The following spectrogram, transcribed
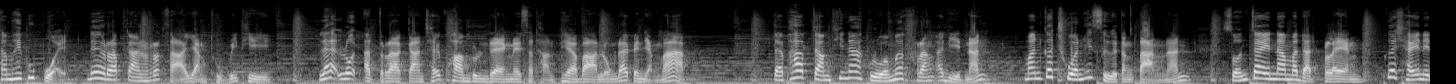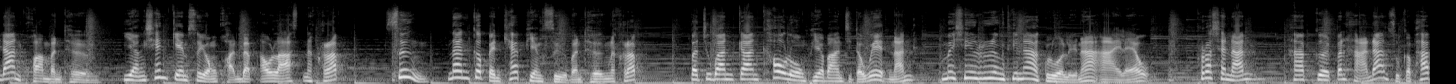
ทำให้ผู้ป่วยได้รับการรักษาอย่างถูกวิธี และลดอัตราการใช้ความรุนแรงในสถานพยาบาลลงได้เป็นอย่างมาก แต่ภาพจำที่น่ากลัวเมื่อครั้งอดีตนั้น มันก็ชวนให้สื่อต่างๆนั้น สนใจนำมาดัดแปลงเพื่อใช้ในด้านความบันเทิง อย่างเช่นเกมสยองขวัญแบบ Outlast นะครับ ซึ่งนั่นก็เป็นแค่เพียงสื่อบันเทิงนะครับ ปัจจุบันการเข้าโรงพยาบาลจิตเวชนั้น ไม่ใช่เรื่องที่น่ากลัวหรือน่าอายแล้ว เพราะฉะนั้นหากเกิดปัญหาด้านสุขภาพ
